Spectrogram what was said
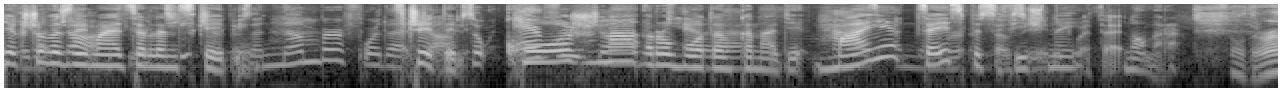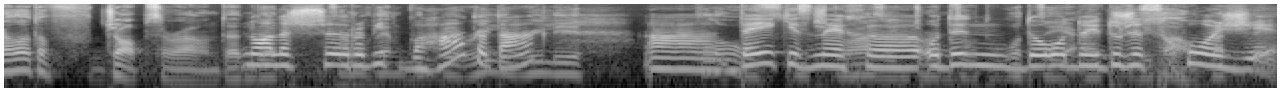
Якщо ви займаєтеся лендскейпінг, вчитель, кожна робота в Канаді має цей специфічний номер. Ну, але ж робіт багато, так? Деякі з них е, один до одної дуже схожі.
